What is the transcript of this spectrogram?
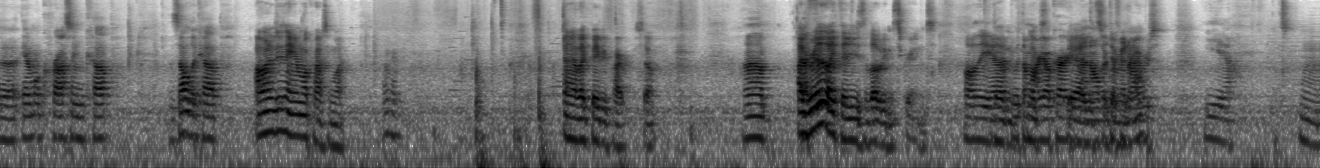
the Animal Crossing Cup, Zelda Cup. I want to do the Animal Crossing one, Okay. and I like Baby Park, so Um, I I- really like these loading screens. oh, the, uh, The- with the Mario Kart yeah, and all the different drivers. Yeah. Hmm.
